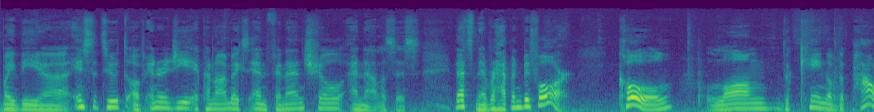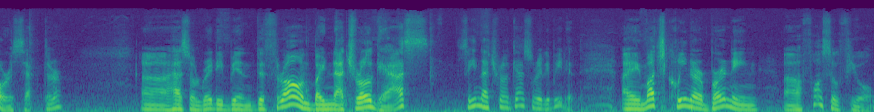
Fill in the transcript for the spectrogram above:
by the uh, Institute of Energy Economics and Financial Analysis. That's never happened before. Coal, long the king of the power sector, uh, has already been dethroned by natural gas. See, natural gas already beat it. A much cleaner burning uh, fossil fuel.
